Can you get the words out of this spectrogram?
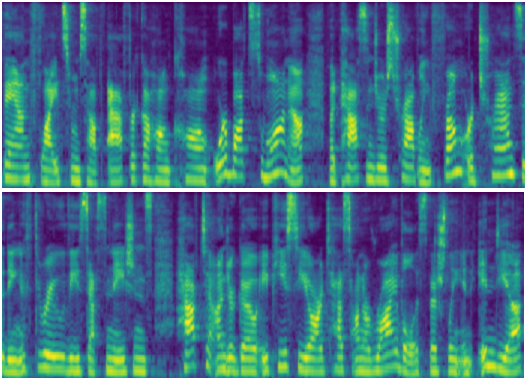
banned flights from South Africa, Hong Kong, or Botswana, but passengers traveling from or transiting through these destinations have to undergo a PCR test on arrival, especially in India.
